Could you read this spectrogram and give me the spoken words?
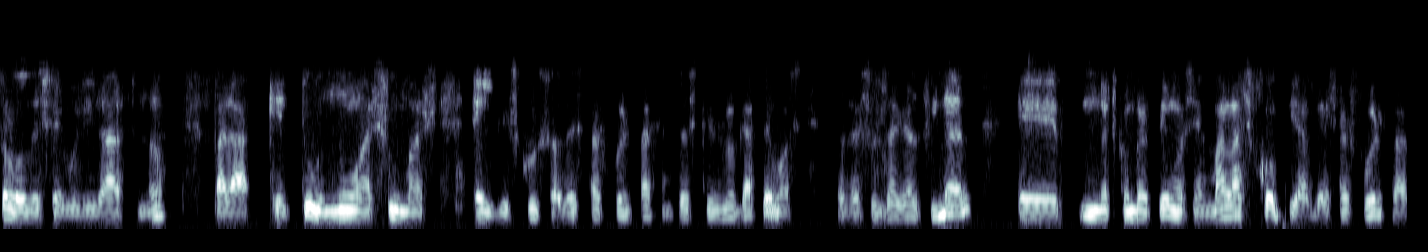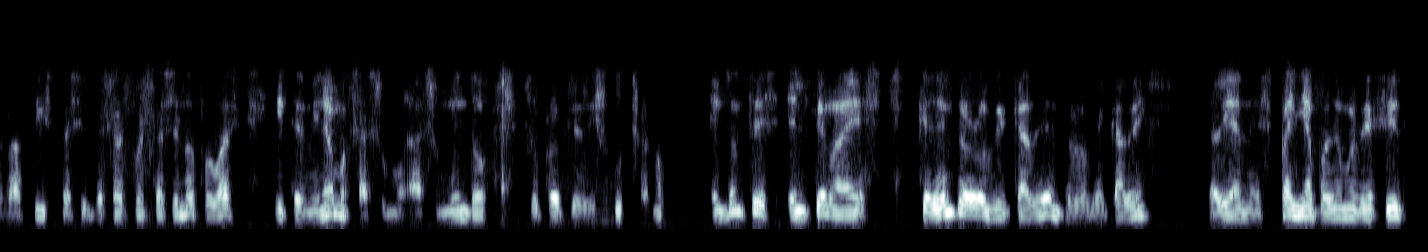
solo de seguridad, ¿no? Para que tú no asumas el discurso de estas fuerzas, entonces, ¿qué es lo que hacemos? Resulta que al final eh, nos convertimos en malas copias de esas fuerzas racistas y de esas fuerzas xenófobas y terminamos asum- asumiendo su propio discurso, ¿no? Entonces, el tema es que dentro de lo que cabe, dentro de lo que cabe, todavía en España podemos decir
